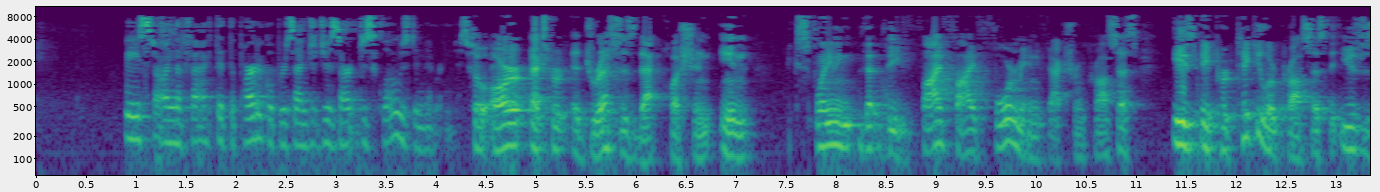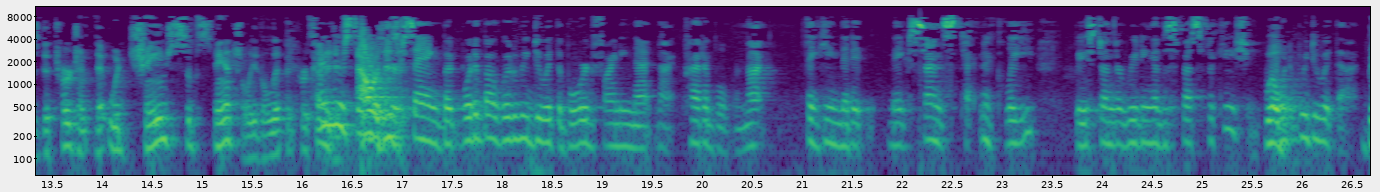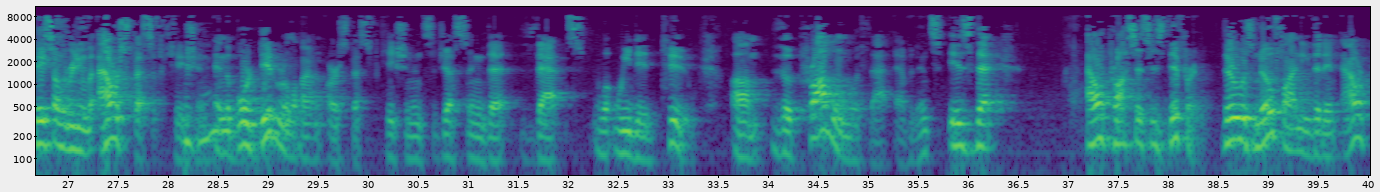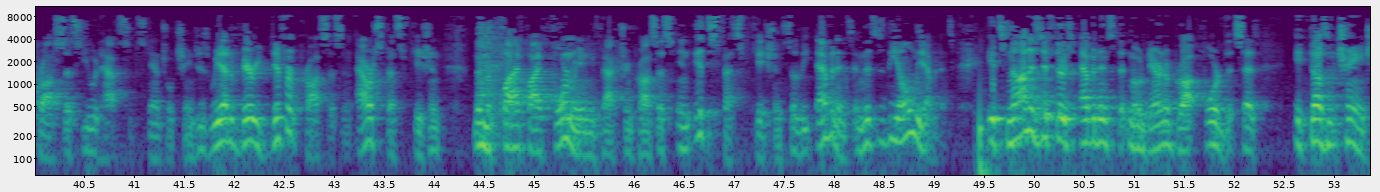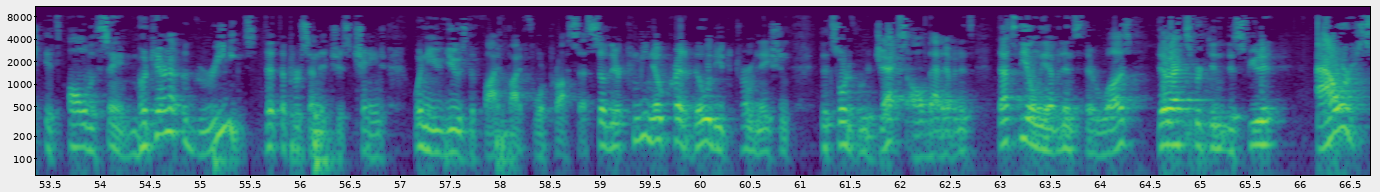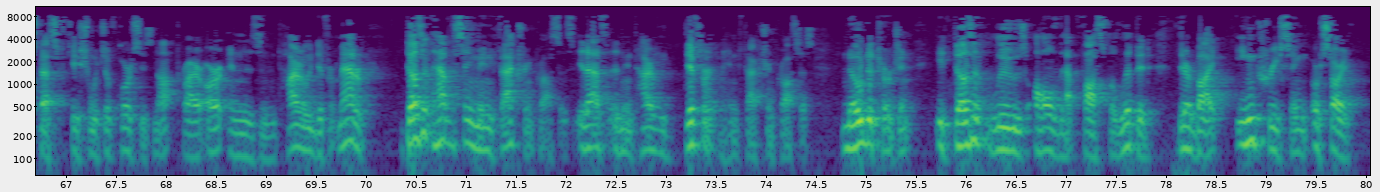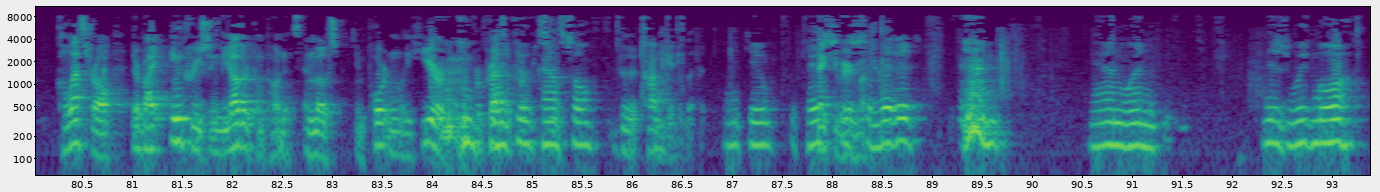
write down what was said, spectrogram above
based on the fact that the particle percentages aren't disclosed in the written description? So our expert addresses that question in explaining that the 554 manufacturing process is a particular process that uses detergent that would change substantially the lipid I percentages. understand what you're saying, but what about what do we do with the board finding that not credible or not thinking that it makes sense technically based on the reading of the specification? Well- what do we do with that? Based on the reading of our specification, mm-hmm. and the board did rely on our specification in suggesting that that's what we did too. Um, the problem with that evidence is that our process is different. There was no finding that in our process you would have substantial changes. We had a very different process in our specification than the 554 manufacturing process in its specification. So the evidence, and this is the only evidence, it's not as if there's evidence that Moderna brought forward that says it doesn't change, it's all the same. Moderna agrees that the percentages change when you use the 554 process. So there can be no credibility determination that sort of rejects all that evidence. That's the only evidence there was. Their expert didn't dispute it. Our specification, which of course is not prior art and is an entirely different matter, doesn't have the same manufacturing process. It has an entirely different manufacturing process. No detergent. It doesn't lose all that phospholipid, thereby increasing, or sorry, cholesterol, thereby increasing the other components, and most importantly here, for present purposes, the conjugated lipid. Thank you. The Thank case you very is much. submitted. And when Ms. Wigmore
